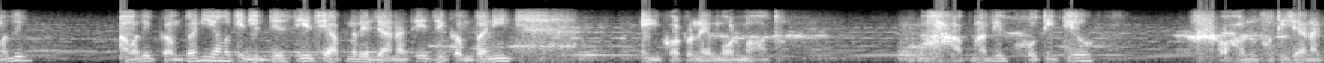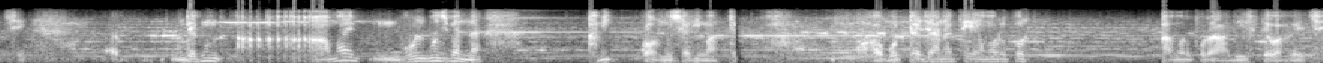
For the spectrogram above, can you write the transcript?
আমাদের আমাদের কোম্পানি আমাকে নির্দেশ দিয়েছে আপনাদের জানাতে যে কোম্পানি এই ঘটনায় মর্মাহত। আপনাদের ক্ষতিতেও সহানুভূতি জানাচ্ছে। দেখুন, আমায় ভুল বুঝবেন না, আমি কর্মচারী মাত্র। খবরটা জানাতে আমার উপর আমার উপর আদেশ দেওয়া হয়েছে।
